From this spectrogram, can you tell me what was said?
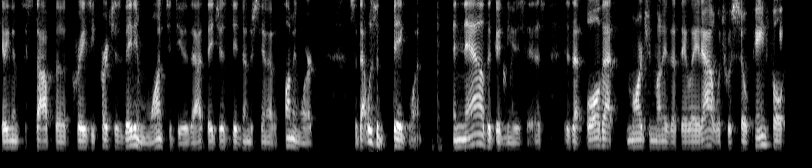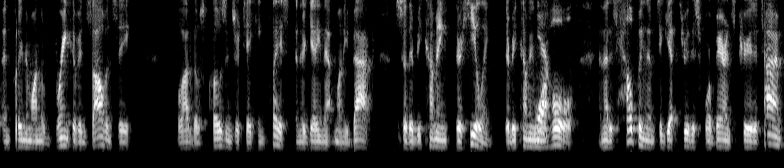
getting them to stop the crazy purchase. They didn't want to do that. They just didn't understand how the plumbing worked. So that was the big one. And now the good news is, is that all that margin money that they laid out, which was so painful and putting them on the brink of insolvency, a lot of those closings are taking place and they're getting that money back. So they're becoming, they're healing, they're becoming more whole. And that is helping them to get through this forbearance period of time,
